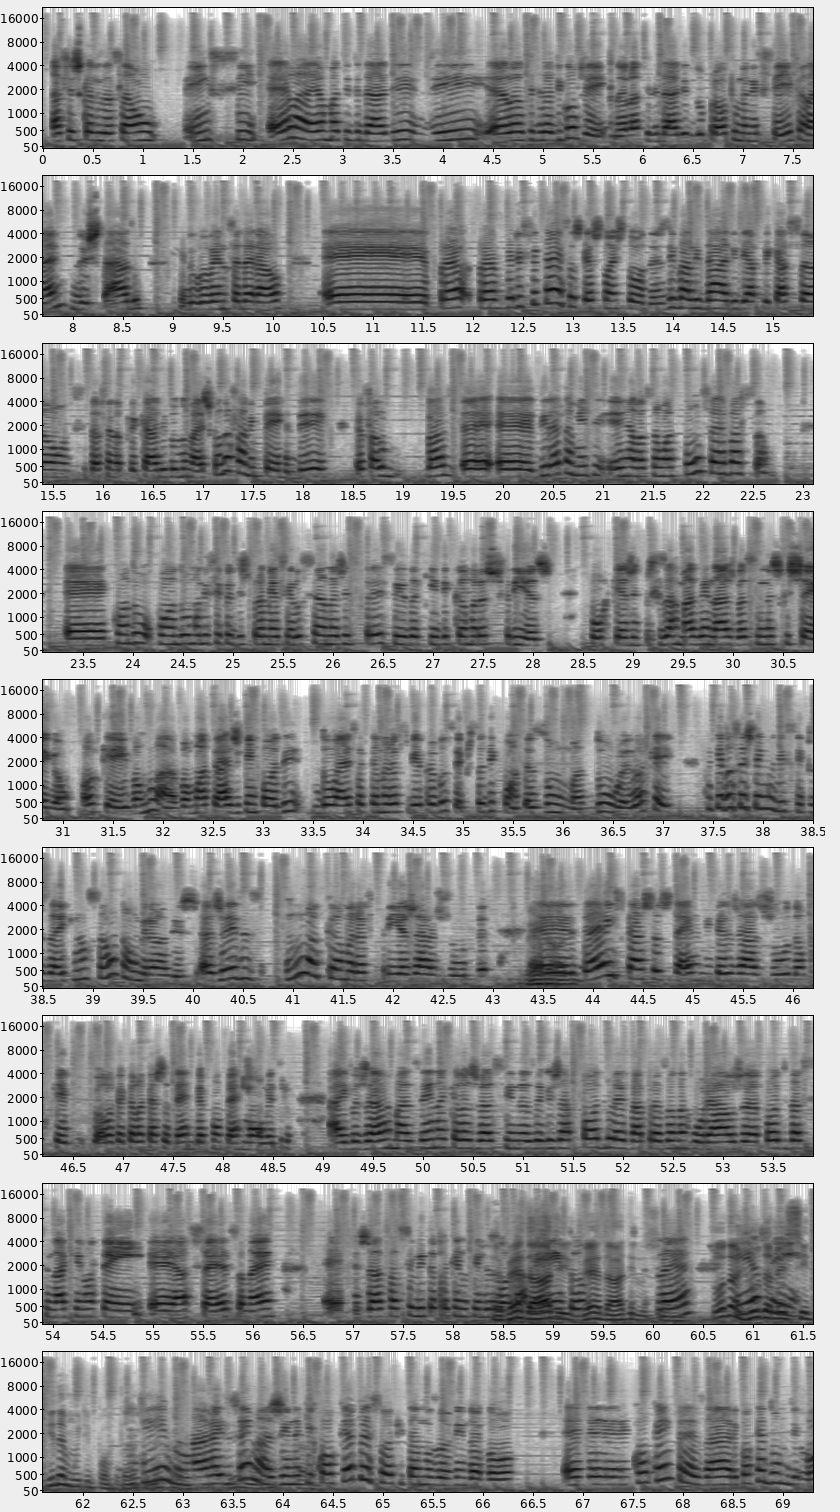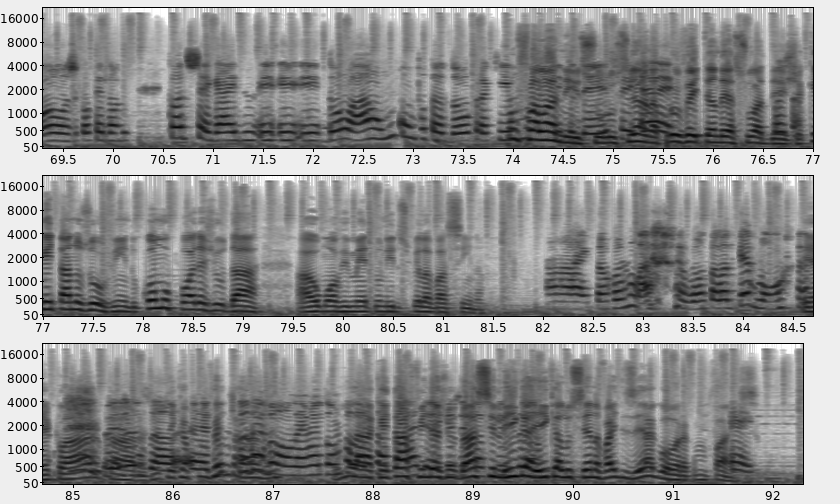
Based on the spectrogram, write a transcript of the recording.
a fiscalização em si, ela é uma atividade de, ela é uma atividade de governo, ela é uma atividade do próprio município, né, do estado e do governo federal, é, para verificar essas questões todas de validade, de aplicação, se está sendo aplicado e tudo mais. Quando eu falo em perder, eu falo base, é, é, diretamente em relação à conservação. É, quando, quando o município diz para mim assim, Luciana, a gente precisa aqui de câmaras frias porque a gente precisa armazenar as vacinas que chegam. Ok, vamos lá, vamos atrás de quem pode doar essa câmara fria para você. Precisa de quantas? Uma, duas? Ok. Porque vocês têm municípios aí que não são tão grandes. Às vezes, uma câmara fria já ajuda. É, dez caixas térmicas já ajudam, porque coloca aquela caixa térmica com termômetro. Aí já armazena aquelas vacinas, ele já pode levar para a zona rural, já pode vacinar quem não tem é, acesso, né? É, já facilita para quem não tem deslocamento. É verdade, verdade, Luciana. Né? Toda ajuda assim, nesse sentido é muito importante. Né, demais. Né, você imagina que qualquer pessoa que está nos ouvindo agora, é, qualquer empresário, qualquer dono de loja, qualquer dono de pode chegar e, e, e, doar um computador para que Por um falar nisso, Luciana, é... aproveitando a sua deixa, quem está nos ouvindo, como pode ajudar ao movimento Unidos pela Vacina? Ah, então vamos lá. Vamos falar do que é bom. É claro, cara. Só, tem que aproveitar. É, tudo é bom, né? Mas vamos, vamos lá. Quem tá afim de ajudar, se liga aí que a Luciana vai dizer agora como faz. É.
